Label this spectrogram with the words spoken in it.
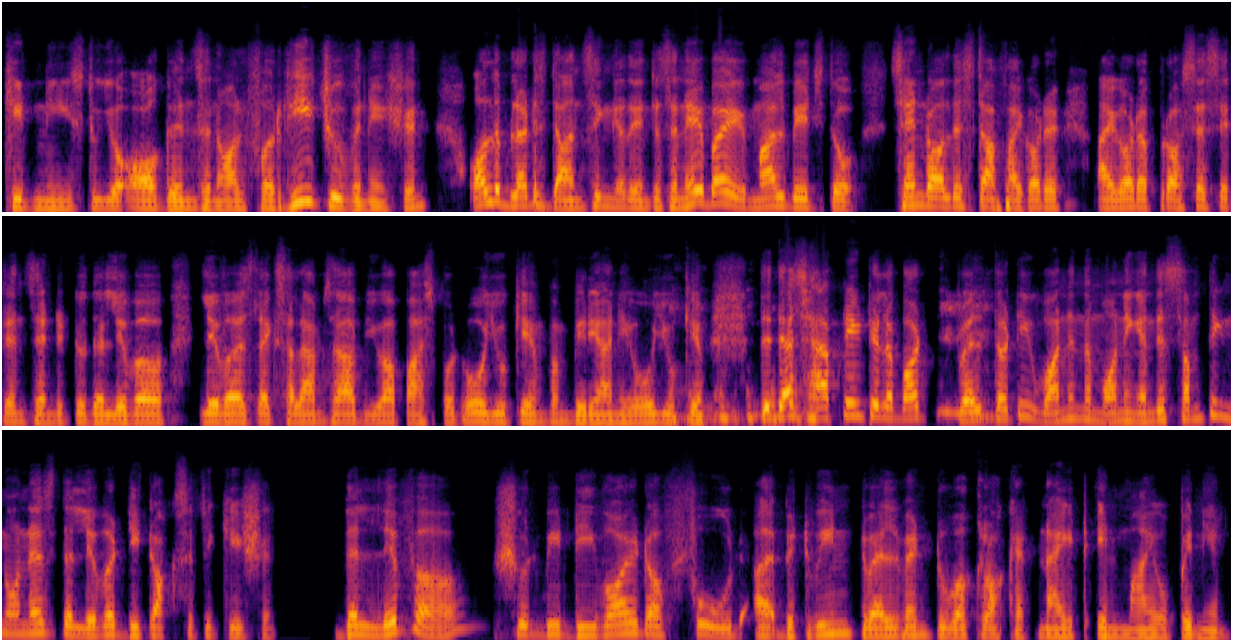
kidneys, to your organs and all for rejuvenation, all the blood is dancing near the intestine. Hey, bhai, mal bej do. Send all this stuff. I gotta, I gotta process it and send it to the liver. Liver's like, salam saab, are passport. Oh, you came from biryani. Oh, you came. That's happening till about 12:31 in the morning. And there's something known as the liver detoxification. The liver should be devoid of food uh, between 12 and 2 o'clock at night, in my opinion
